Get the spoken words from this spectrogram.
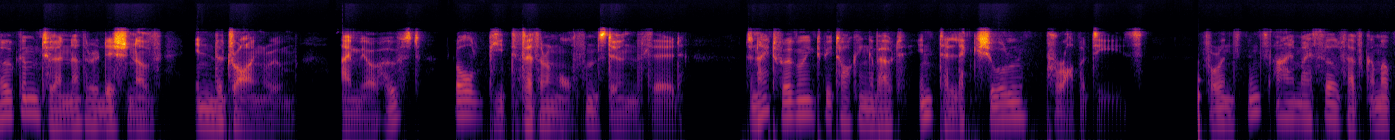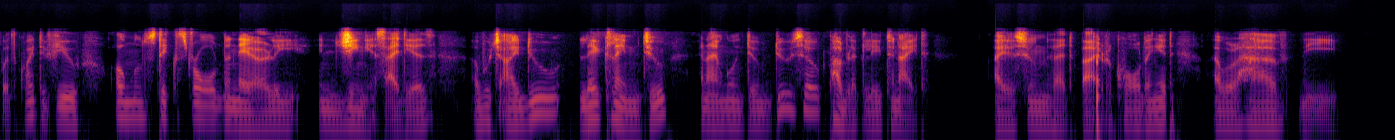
welcome to another edition of In the Drawing Room. I'm your host, Lord Pete Feathering Stone III. Tonight we're going to be talking about intellectual properties. For instance, I myself have come up with quite a few almost extraordinarily ingenious ideas, of which I do lay claim to, and I'm going to do so publicly tonight. I assume that by recording it, I will have the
